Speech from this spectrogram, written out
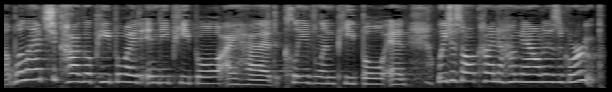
uh, well, I had Chicago people, I had Indy people, I had Cleveland people, and we just all kind of hung out as a group.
